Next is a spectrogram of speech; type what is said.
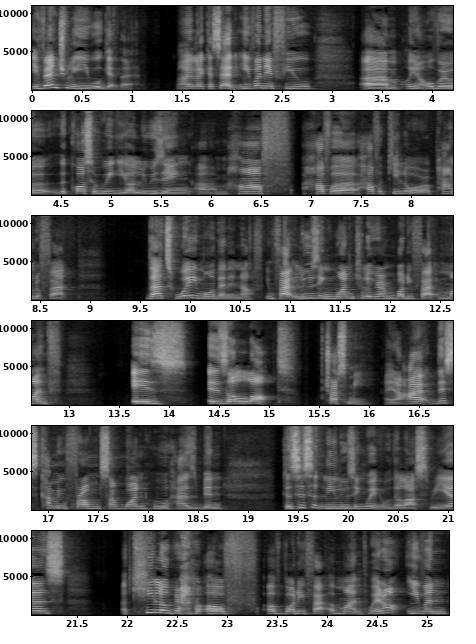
eventually you will get there. Right? Like I said, even if you um, you know, over the course of a week, you're losing um, half, half, a, half a kilo or a pound of fat, that's way more than enough. In fact, losing one kilogram body fat a month is, is a lot. Trust me. You know, I, this coming from someone who has been consistently losing weight over the last three years. A kilogram of, of body fat a month. We're not even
